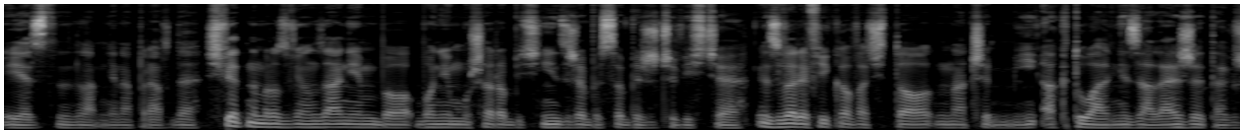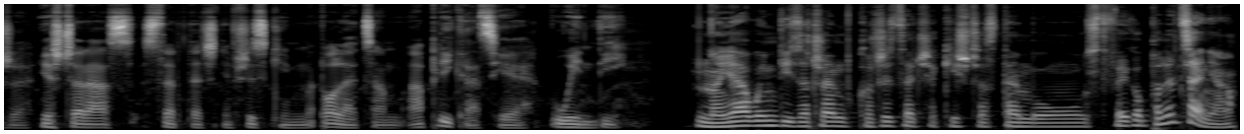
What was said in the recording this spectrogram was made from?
jest dla mnie naprawdę świetnym rozwiązaniem, bo, bo nie muszę robić nic, żeby sobie rzeczywiście zweryfikować to, na czym mi aktualnie zależy. Także jeszcze raz serdecznie wszystkim polecam aplikację Windy. No ja Windy zacząłem korzystać jakiś czas temu z twojego polecenia,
